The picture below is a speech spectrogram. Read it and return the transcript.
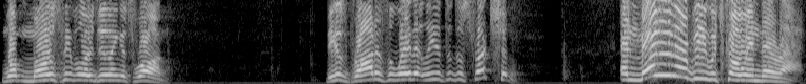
what most people are doing is wrong. Because broad is the way that leadeth to destruction. And many there be which go in thereat.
